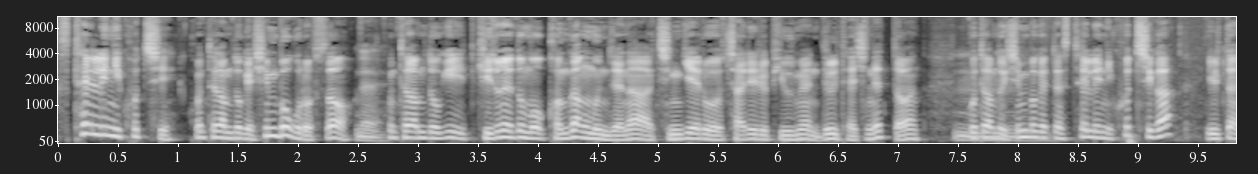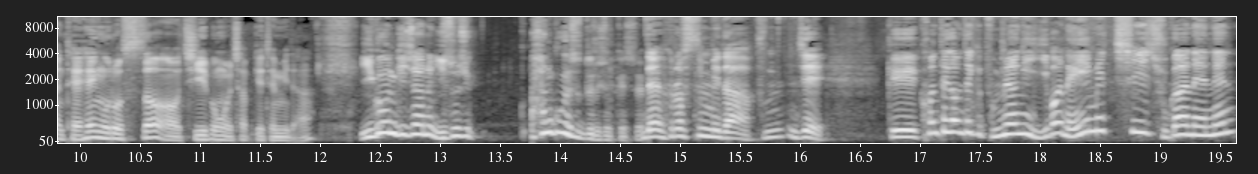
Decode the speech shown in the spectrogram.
스텔리니 코치 콘테 감독의 신복으로서 네. 콘테 감독이 기존에도 뭐 건강 문제나 징계로 자리를 비우면 늘 대신했던 음. 콘테 감독이 신복했던 스텔리니 코치가 일단 대행으로서 어, 지휘봉을 잡게 됩니다. 이건 기자는 이 소식 한국에서 들으셨겠어요? 네, 그렇습니다. 분- 이제 그 콘테 감독이 분명히 이번 A매치 주간에는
